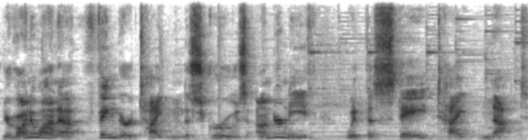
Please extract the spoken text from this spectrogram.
You're going to wanna finger tighten the screws underneath with the STA-TITE nut.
